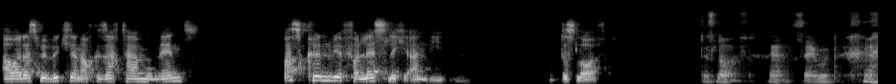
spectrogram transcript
Aber dass wir wirklich dann auch gesagt haben, Moment, was können wir verlässlich anbieten? Das läuft. Das läuft, ja, sehr gut.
